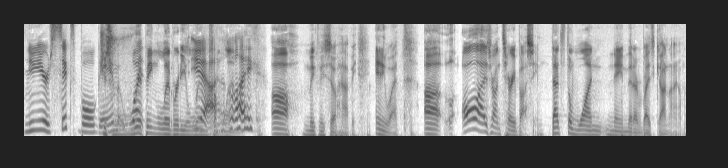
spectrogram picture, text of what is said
New Year's Six bowl game. Just what? ripping Liberty limb yeah, from limb. like Oh, make me so happy. Anyway, uh, all eyes are on Terry Bussey. That's the one name that everybody's got an eye on.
